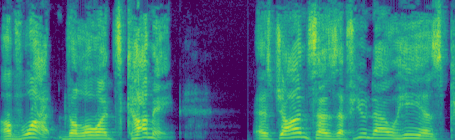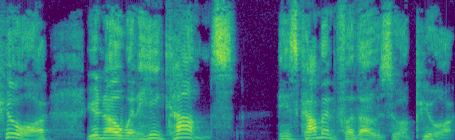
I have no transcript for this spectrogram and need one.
of what? The Lord's coming. As John says, if you know he is pure, you know when he comes, he's coming for those who are pure.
